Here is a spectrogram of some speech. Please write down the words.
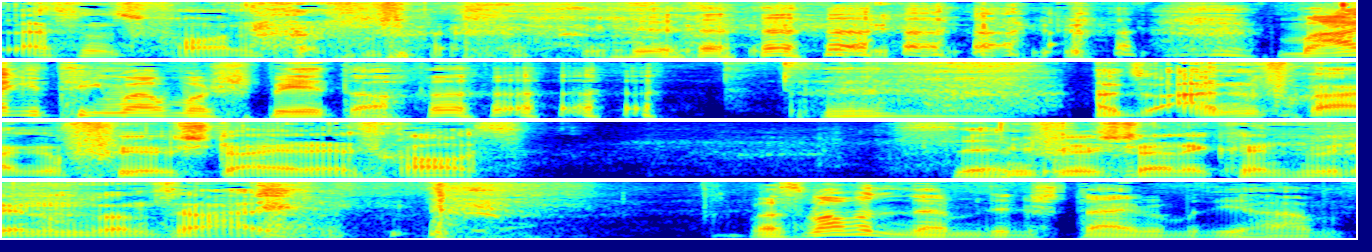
Lass uns vorne anfangen. Marketing machen wir später. Also Anfrage für Steine ist raus. Sehr Wie gut. viele Steine könnten wir denn umsonst erhalten? Was machen wir denn dann mit den Steinen, wenn wir die haben?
